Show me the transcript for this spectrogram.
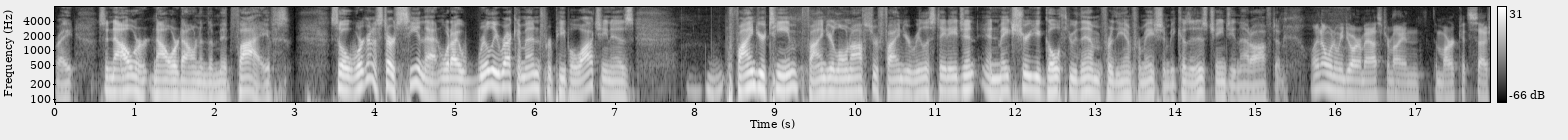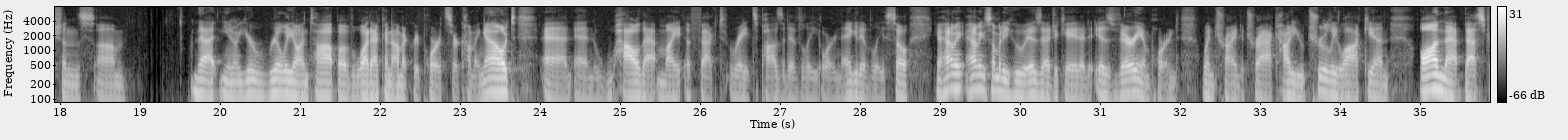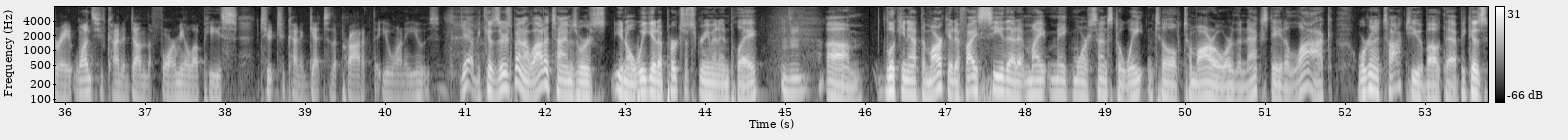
Right. So now we're, now we're down in the mid fives. So we're going to start seeing that. And what I really recommend for people watching is find your team, find your loan officer, find your real estate agent, and make sure you go through them for the information because it is changing that often. Well, I know when we do our mastermind, the market sessions, um, that you know you're really on top of what economic reports are coming out and and how that might affect rates positively or negatively. So you know having having somebody who is educated is very important when trying to track how do you truly lock in on that best rate once you've kind of done the formula piece to to kind of get to the product that you want to use. Yeah, because there's been a lot of times where you know we get a purchase agreement in play. Um, looking at the market, if I see that it might make more sense to wait until tomorrow or the next day to lock, we're going to talk to you about that because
